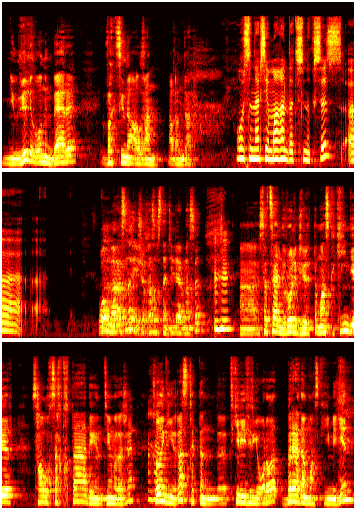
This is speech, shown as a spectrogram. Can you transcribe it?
Неужели оның бәрі вакцина алған адамдар? Осы нәрсе маған да түсініксіз. Ә... оның арасында еще қазақстан телеарнасы ә, социальный ролик жібереді да маска киіңдер саулық сақтықта деген темада ше. Содан кейін рас қайтадан тікелей эфирге оралады. Бір адам маска кимеген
